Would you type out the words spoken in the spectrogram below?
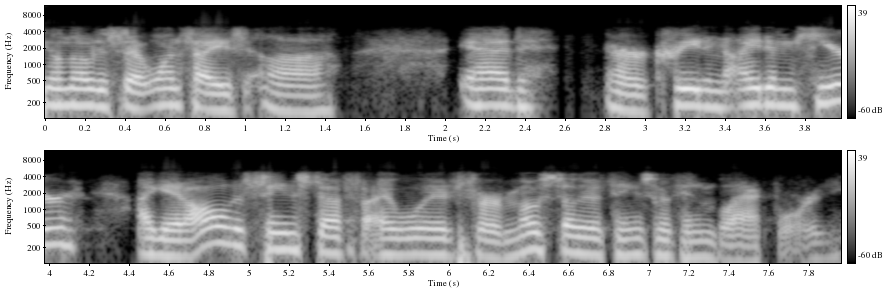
you'll notice that once I uh, add or create an item here, I get all the same stuff I would for most other things within Blackboard.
